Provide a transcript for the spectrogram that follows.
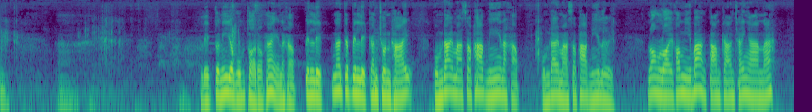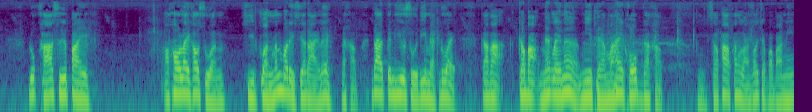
นี่เหล็กตัวนี้เดี๋ยวผมถอดออกให้นะครับ เป็นเหล็กน่าจะเป็นเหล็กกันชนท้าย ผมได้มาสภาพนี้นะครับ ผมได้มาสภาพนี้เลยร่องรอยเขามีบ้างตามการใช้งานนะ ลูกค้าซื้อไป เอาเข้าไล่เข้าสวน ขีดข่วนมันบริเสียดายเลยนะครับ ได้เป็นยูสูดีแม็กด้วย กระบะกระบะแม็กไลเนอร์มีแถมมาให้ครบนะครับนี่สภาพข้างหลังก็จะประมาณนี้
